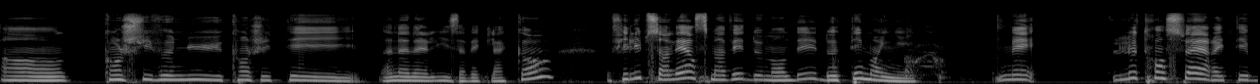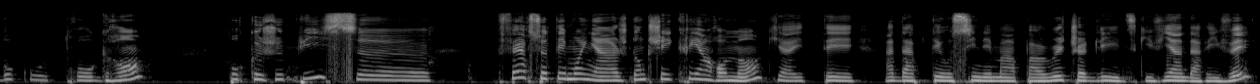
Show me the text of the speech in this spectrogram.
quand je suis venue, quand j'étais en analyse avec Lacan, Philippe Solers m'avait demandé de témoigner. Mais le transfert était beaucoup trop grand pour que je puisse euh, faire ce témoignage. Donc j'ai écrit un roman qui a été adapté au cinéma par Richard Leeds qui vient d'arriver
